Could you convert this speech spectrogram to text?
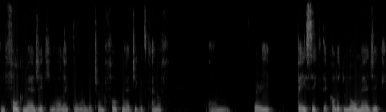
in folk magic. You know, I like the the term folk magic. It's kind of um, very basic. They call it low magic.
